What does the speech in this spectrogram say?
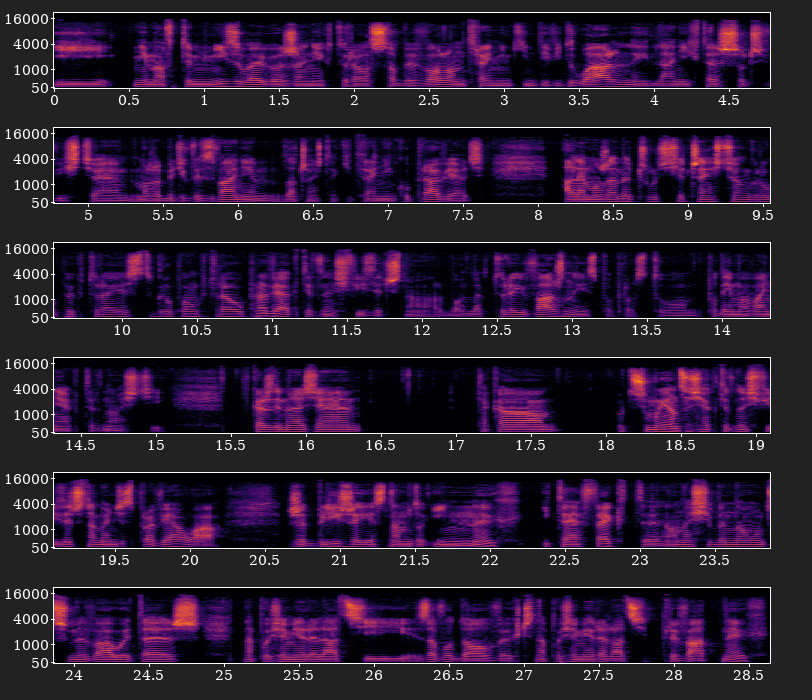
I nie ma w tym nic złego, że niektóre osoby wolą trening indywidualny i dla nich też oczywiście może być wyzwaniem zacząć taki trening uprawiać, ale możemy czuć się częścią grupy, która jest grupą, która uprawia aktywność fizyczną albo dla której ważne jest po prostu podejmowanie aktywności. W każdym razie taka utrzymująca się aktywność fizyczna będzie sprawiała, że bliżej jest nam do innych i te efekty, one się będą utrzymywały też na poziomie relacji zawodowych czy na poziomie relacji prywatnych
